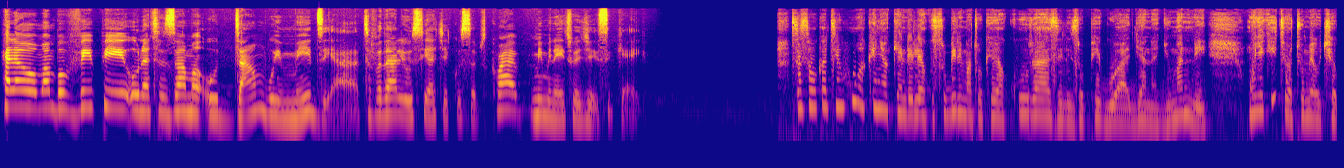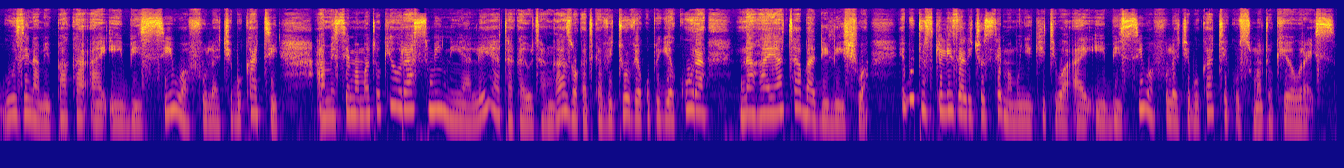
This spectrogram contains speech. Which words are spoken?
Hello, mambo vipi? Unatazama Udambwi Media. Tafadhali usiache kusubscribe. Mimi naitwa JCK. Sasa wakati huu Wakenya wakiendelea kusubiri matokeo ya kura zilizopigwa jana Jumanne, mwenyekiti wa tume ya uchaguzi na mipaka IEBC Wafula Chebukati amesema matokeo rasmi ni yale yatakayotangazwa katika vituo vya kupiga kura na hayatabadilishwa. Hebu tusikilize alichosema mwenyekiti wa IEBC Wafula Chebukati kuhusu matokeo ya urais.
